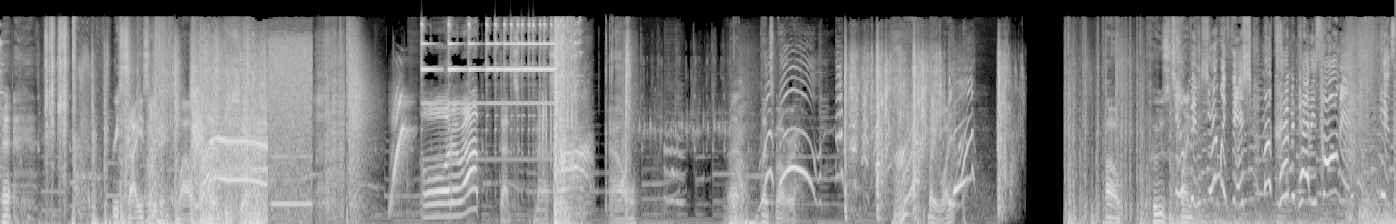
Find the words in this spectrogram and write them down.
Oh. Resizer. Wow. Order up! That's massive. Ow. That, that's about right. Wait, what? Oh, who's playing? Jumping jellyfish. My Krabby Patty's haunted. It's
